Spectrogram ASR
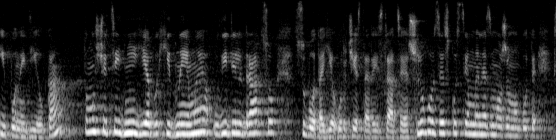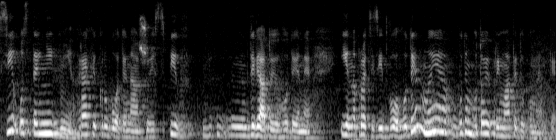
і понеділка, тому що ці дні є вихідними у відділі драцу. Субота є урочиста реєстрація шлюбу. В зв'язку з цим ми не зможемо бути. Всі остальні дні графік роботи нашої з пів дев'ятої години і на протязі двох годин ми будемо готові приймати документи.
